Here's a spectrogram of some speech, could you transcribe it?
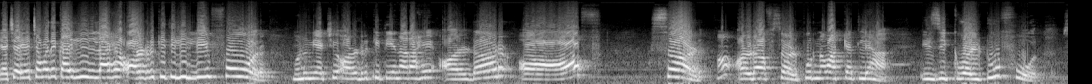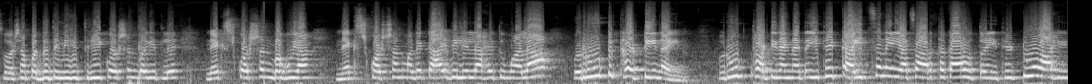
याच्या याच्यामध्ये काय लिहिलेलं आहे? ऑर्डर किती लिहिली? फोर म्हणून याची ऑर्डर किती येणार आहे? Order of surd order of surd पूर्ण वाक्यात लिहा. Is equal to four so अशा पद्धतीने हे थ्री क्वेश्चन बघितले. नेक्स्ट क्वेश्चन बघूया. नेक्स्ट क्वेश्चनमध्ये काय दिलेलं आहे तुम्हाला? Root thirty nine root thirty nine आहे. तर इथे काहीच नाही याचा अर्थ काय होतं? इथे टू आहे.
